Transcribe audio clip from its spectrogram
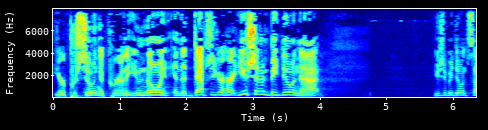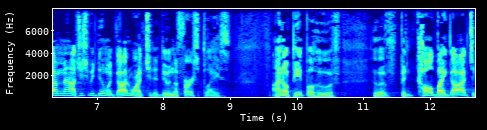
you're pursuing a career that you know in, in the depths of your heart, you shouldn't be doing that. You should be doing something else. You should be doing what God wants you to do in the first place. I know people who have who have been called by God to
